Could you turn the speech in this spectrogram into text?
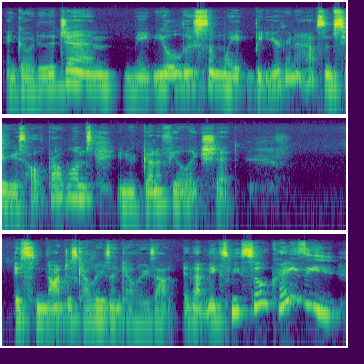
and go to the gym. Maybe you'll lose some weight, but you're going to have some serious health problems and you're going to feel like shit. It's not just calories in, calories out. And that makes me so crazy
